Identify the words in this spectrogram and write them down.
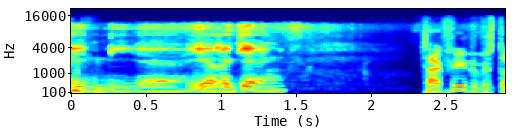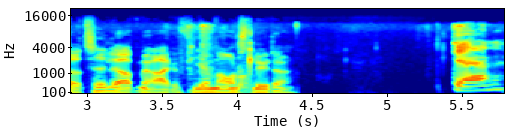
ind i, uh, i regeringen. Tak fordi du vil stå tidligt op med Radio 4 Morgens Lytter. Gerne.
